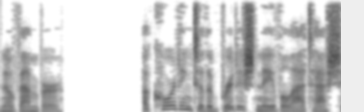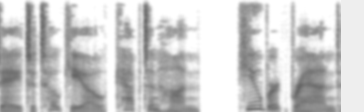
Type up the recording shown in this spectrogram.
November. According to the British naval attaché to Tokyo, Captain Hun. Hubert Brand,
